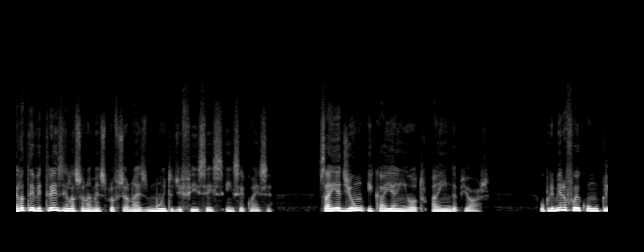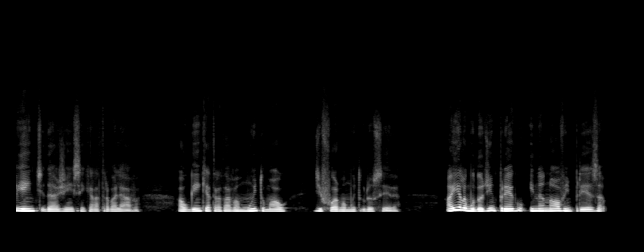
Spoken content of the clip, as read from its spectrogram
Ela teve três relacionamentos profissionais muito difíceis em sequência. Saía de um e caía em outro, ainda pior. O primeiro foi com um cliente da agência em que ela trabalhava, alguém que a tratava muito mal, de forma muito grosseira. Aí ela mudou de emprego e na nova empresa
